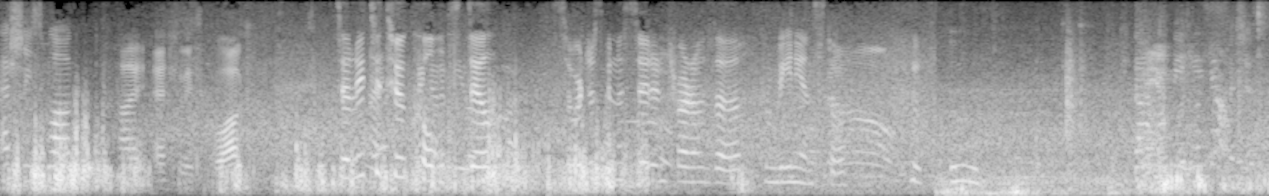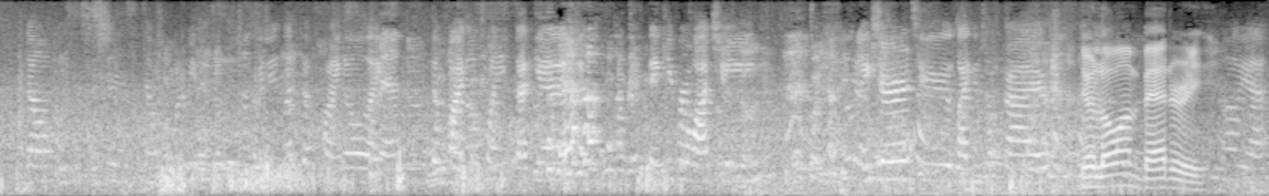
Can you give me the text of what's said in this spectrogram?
Ashley's vlog. Hi, Ashley's vlog. it's a little too cold still. So we're just gonna sit in front of the convenience store. Don't be suspicious. Don't be suspicious. Don't. What are we doing? We did like the final, like the final 20 seconds. Thank you for watching. Make sure to like and subscribe. You're low on battery. Oh yeah.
